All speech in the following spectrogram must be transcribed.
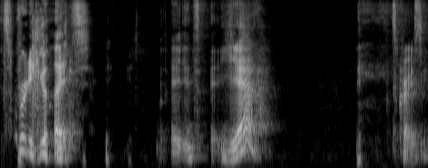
It's pretty good. It's, it's yeah. It's crazy.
